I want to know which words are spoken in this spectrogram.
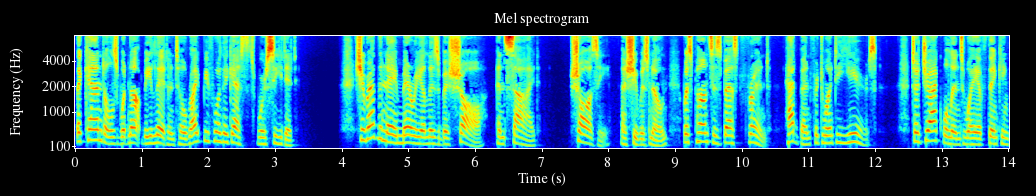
The candles would not be lit until right before the guests were seated. She read the name Mary Elizabeth Shaw and sighed. Shawsy, as she was known, was Ponce's best friend, had been for twenty years. To Jacqueline's way of thinking,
